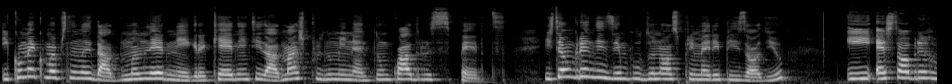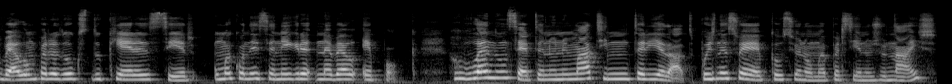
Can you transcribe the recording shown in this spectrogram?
E como é que uma personalidade de uma mulher negra, que é a identidade mais predominante num quadro, se perde? Isto é um grande exemplo do nosso primeiro episódio, e esta obra revela um paradoxo do que era ser uma condessa negra na Belle Époque revelando um certo anonimato e notariedade, pois na sua época o seu nome aparecia nos jornais,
